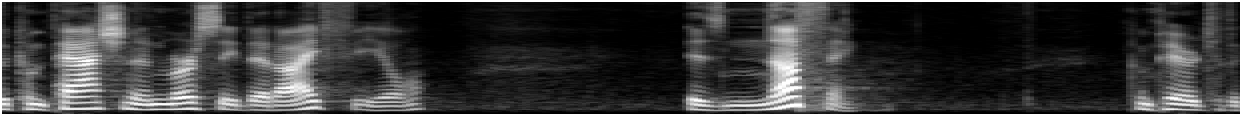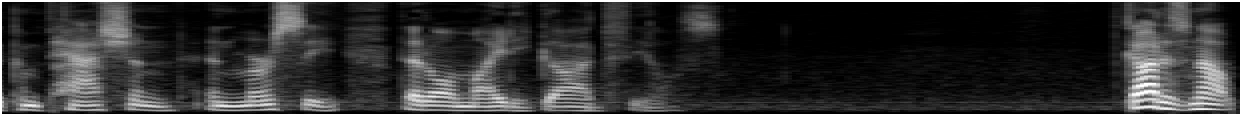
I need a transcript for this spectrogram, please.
the compassion and mercy that I feel is nothing compared to the compassion and mercy that Almighty God feels. God is not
